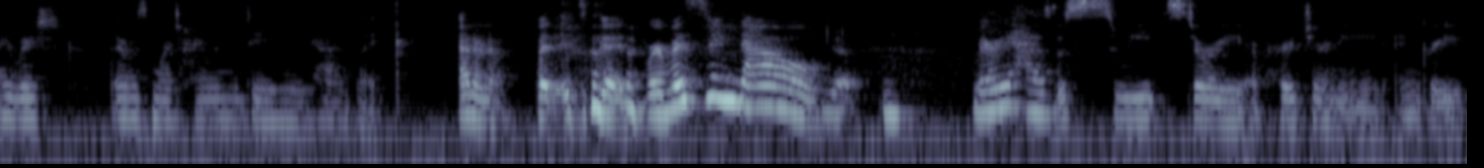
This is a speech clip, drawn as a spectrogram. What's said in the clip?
I wish there was more time in the day we had like, I don't know, but it's good. We're visiting now. Yeah. Mary has a sweet story of her journey and grief.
